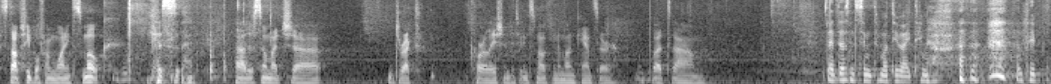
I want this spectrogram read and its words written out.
stops people from wanting to smoke mm-hmm. because uh, there's so much uh, direct correlation between smoking and lung cancer. But um, that doesn't seem to motivate enough people.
